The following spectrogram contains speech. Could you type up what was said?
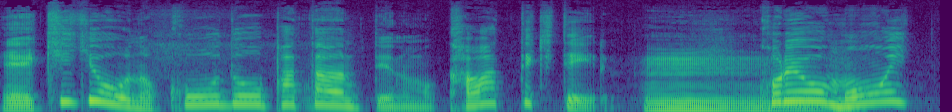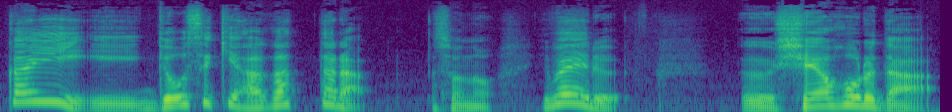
えー、企業の行動パターンっていうのも変わってきている。これをもう一回、業績上がったら、その、いわゆる、シェアホルダ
